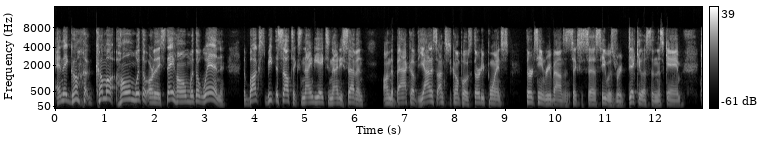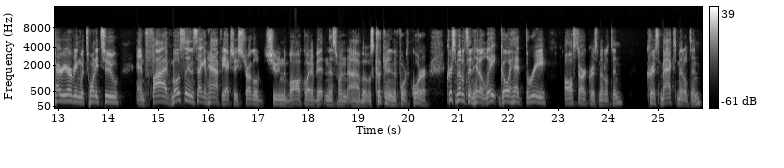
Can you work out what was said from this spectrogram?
and they go come home with a, or they stay home with a win. The Bucks beat the Celtics 98 to 97 on the back of Giannis Antetokounmpo's 30 points, 13 rebounds, and six assists. He was ridiculous in this game. Kyrie Irving with 22 and five, mostly in the second half. He actually struggled shooting the ball quite a bit in this one, uh, but was cooking in the fourth quarter. Khris Middleton hit a late go ahead three, all star Khris Middleton, Khris Max Middleton.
